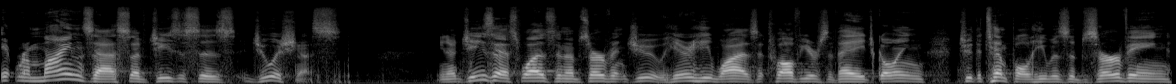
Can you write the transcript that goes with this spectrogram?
it reminds us of Jesus' Jewishness. You know, Jesus was an observant Jew. Here he was at 12 years of age going to the temple. He was observing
